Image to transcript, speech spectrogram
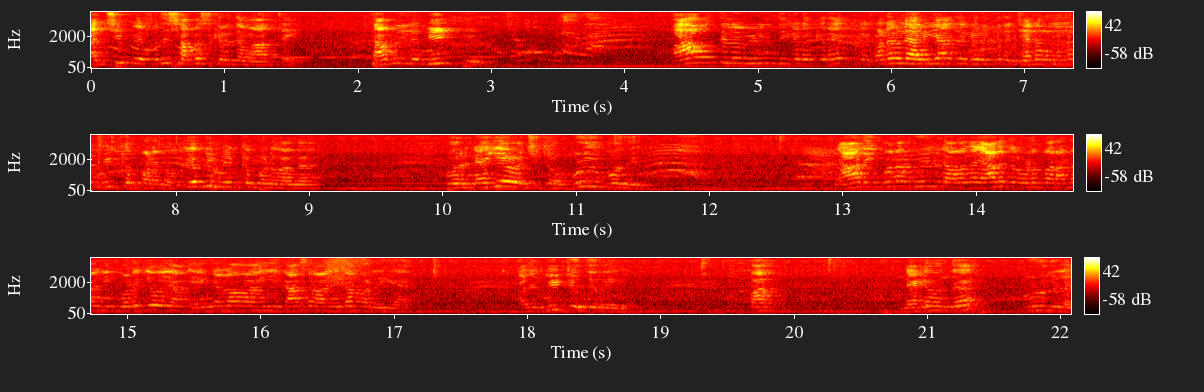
ரட்சிப்பு என்பது சமஸ்கிருத வார்த்தை. தமிழில் மீட்பு. பாவத்தில் விழுந்து கிடக்கிற கடவுளை அறியாத இருக்கிற ஜனங்கள் எல்லாம் மீட்கப்படணும். எப்படி மீட்கப்படுவாங்க? ஒரு நகையை வச்சுட்டோம் முழுகு போகுது நாளைக்கு போனால் முழுகிட்டு அவன் தான் ஏலத்தில் விட போறானா நீங்கள் உடைக்கோ எங்கெல்லாம் வாங்கி காசை வாங்கி என்ன பண்ணுறீங்க அதை மீட்டு வந்துடுறீங்க பா நகை வந்து முழுகல.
